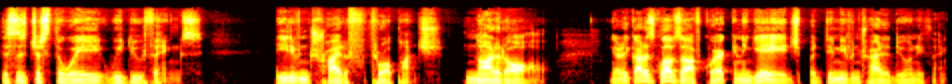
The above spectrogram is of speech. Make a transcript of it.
This is just the way we do things. He didn't even try to f- throw a punch. Not at all. You know, he got his gloves off quick and engaged, but didn't even try to do anything.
